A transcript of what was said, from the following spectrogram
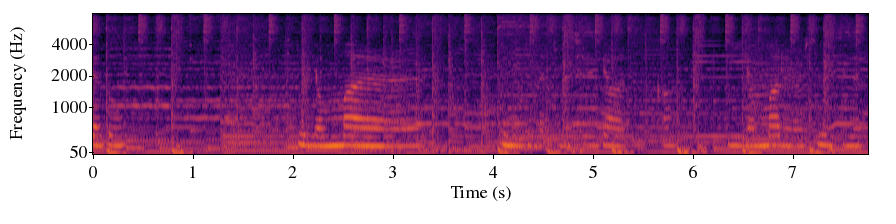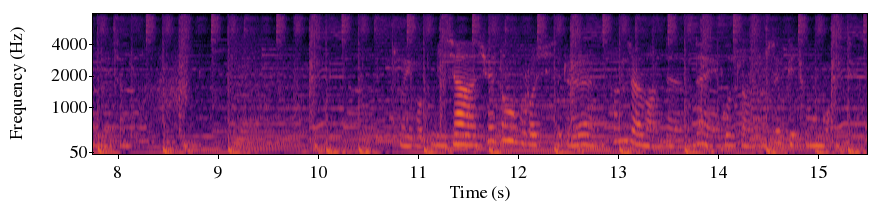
그래도 이 연말 분위기는 좀 즐겨야 되니까 이 연말을 열심히 보내서 예정. 저 이거 미샤 섀도우 브러쉬를 산지 되는데 이거 좀 쓰기 좋은 것 같아요.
